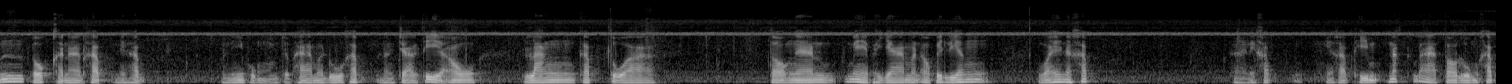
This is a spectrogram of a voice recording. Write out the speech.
นตกขนาดครับนี่ครับ วันนี้ผมจะพามาดูครับ หลังจากที่เอาลังกับตัวต่องานแม่พญามันเอาไปเลี้ยงไว้นะครับ อ่านี่ครับนี่ครับทีมนักล่าต่อหลุมครับ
